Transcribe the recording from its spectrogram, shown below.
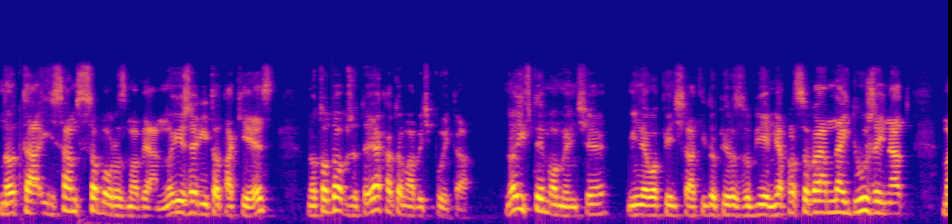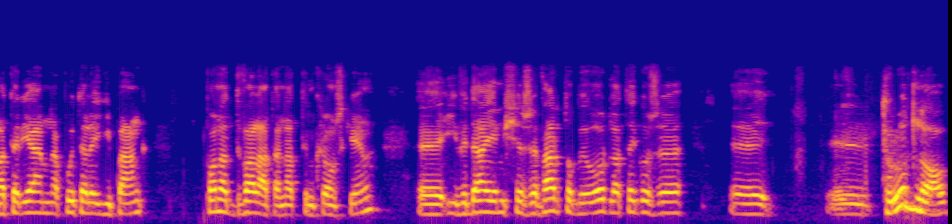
no ta, i sam z sobą rozmawiałem, no jeżeli to tak jest, no to dobrze, to jaka to ma być płyta? No i w tym momencie minęło 5 lat i dopiero zrobiłem. Ja pracowałem najdłużej nad materiałem na płytę Lady Punk, ponad dwa lata nad tym krążkiem e, i wydaje mi się, że warto było, dlatego że e, e, trudno,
